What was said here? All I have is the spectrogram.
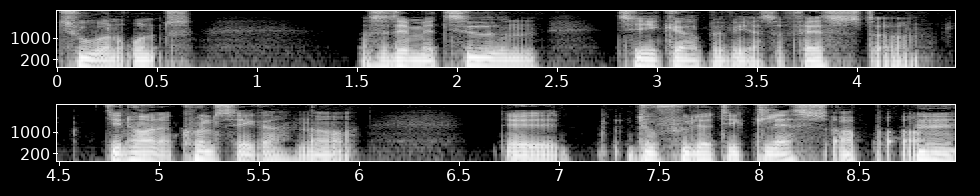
turen rundt. Altså det med tiden tigger og bevæger sig fast, og din hånd er kun sikker, når øh, du fylder dit glas op. Og, mm.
